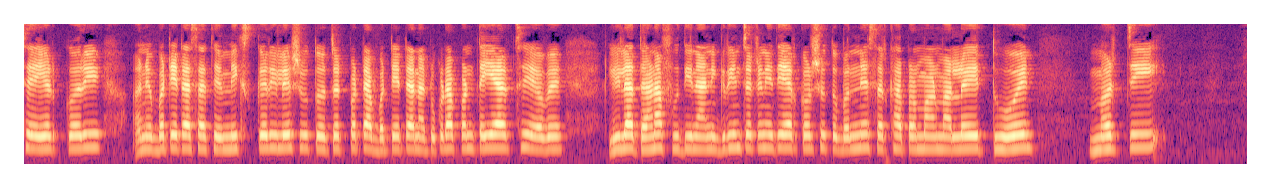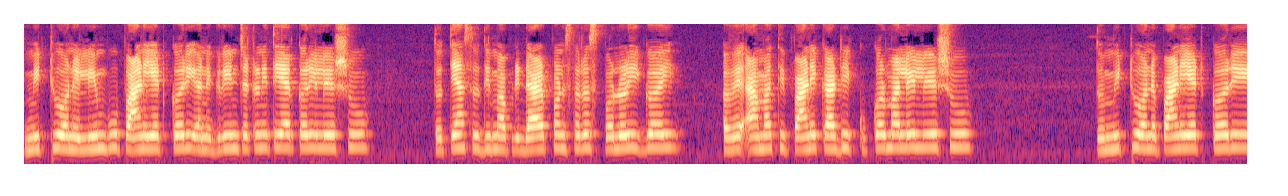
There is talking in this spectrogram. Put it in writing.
છે એડ કરી અને બટેટા સાથે મિક્સ કરી લેશું. તો ચટપટા બટેટાના ટુકડા પણ તૈયાર છે. હવે લીલા ધાણા ફુદીનાની ગ્રીન ચટણી તૈયાર કરશું. તો બંને સરખા પ્રમાણમાં લઈ, ધોઈ, મરચી, મીઠું અને લીંબુ પાણી એડ કરી અને ગ્રીન ચટણી તૈયાર કરી લેશું. તો ત્યાં સુધીમાં આપણી દાળ પણ સરસ પલળી ગઈ. હવે આમાંથી પાણી કાઢી કુકરમાં લઈ લેશું. તો મીઠું અને પાણી એડ કરી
